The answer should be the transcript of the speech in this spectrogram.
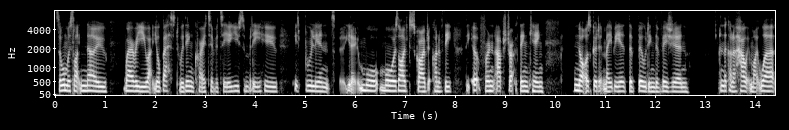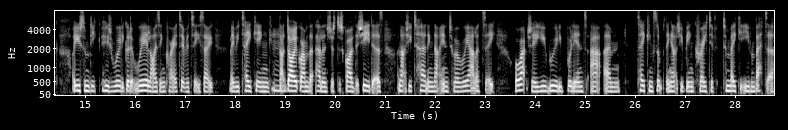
So almost like know where are you at your best within creativity? Are you somebody who is brilliant? You know, more more as I've described it, kind of the the upfront abstract thinking, not as good at maybe the building the vision and the kind of how it might work? Are you somebody who's really good at realizing creativity? So maybe taking mm. that diagram that Helen's just described that she does and actually turning that into a reality, or actually are you really brilliant at um, taking something and actually being creative to make it even better?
